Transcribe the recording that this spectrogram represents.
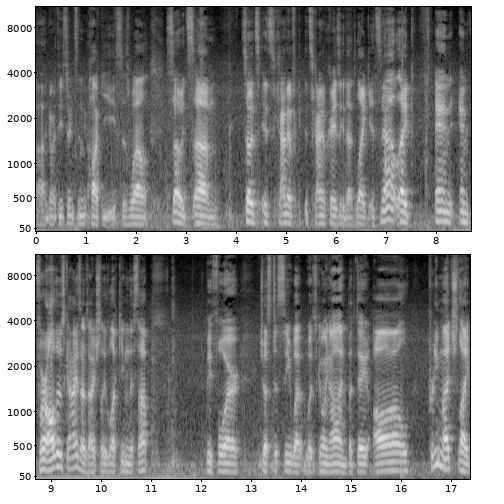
uh, Northeastern's in Hockey East as well. So it's um, so it's it's kind of it's kind of crazy that like it's not like and and for all those guys, I was actually looking this up before just to see what was going on, but they all pretty much like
